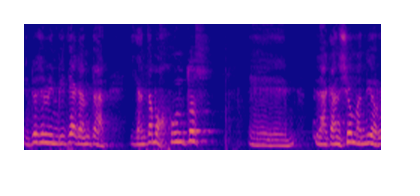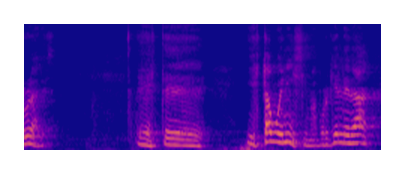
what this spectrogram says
Entonces lo invité a cantar y cantamos juntos eh, la canción Bandidos Rurales. Este, y está buenísima porque él le da,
